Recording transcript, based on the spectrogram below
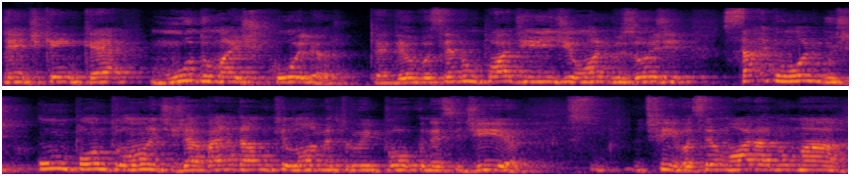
Gente, quem quer, muda uma escolha, entendeu? Você não pode ir de ônibus hoje, sai do ônibus um ponto antes, já vai andar um quilômetro e pouco nesse dia. Enfim, você mora numa.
